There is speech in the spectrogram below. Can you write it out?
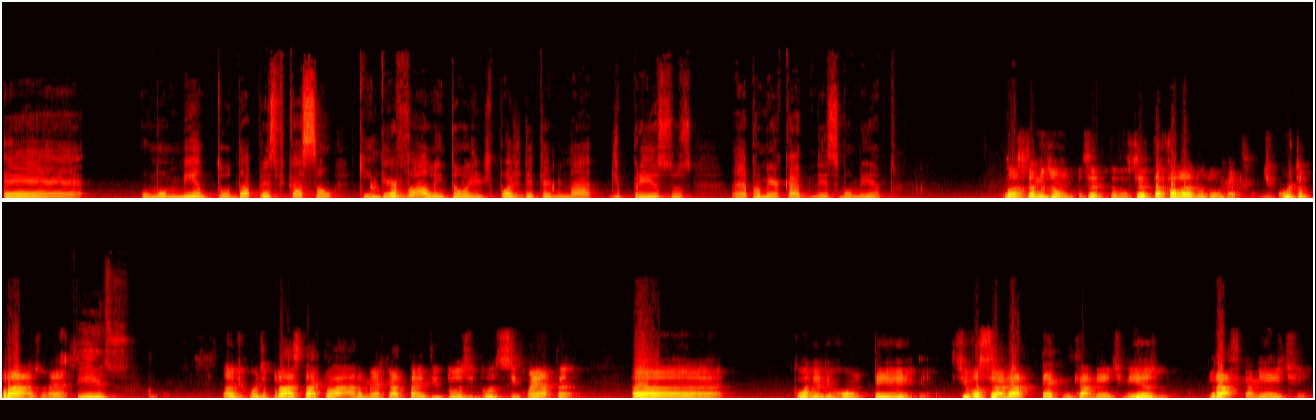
é, o momento da precificação. Que intervalo então a gente pode determinar de preços é, para o mercado nesse momento? Nós temos um. Você está falando no, de curto prazo, né? Isso. Não, de curto prazo está claro, o mercado está entre 12 e 12,50. Uh, quando ele romper. Se você olhar tecnicamente mesmo, graficamente,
